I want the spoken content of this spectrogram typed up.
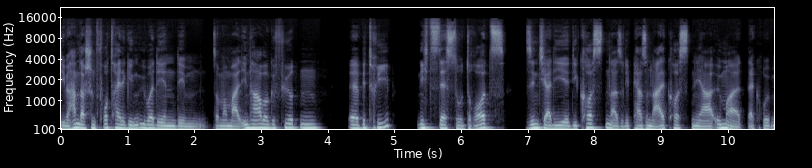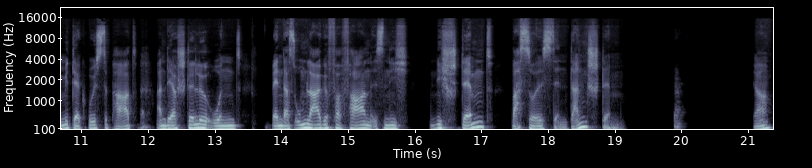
die haben da schon Vorteile gegenüber den, dem, sagen wir mal, inhabergeführten äh, Betrieb. Nichtsdestotrotz sind ja die, die Kosten, also die Personalkosten ja immer der, mit der größte Part an der Stelle. Und wenn das Umlageverfahren es nicht, nicht stemmt, was soll es denn dann stemmen? Ja.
